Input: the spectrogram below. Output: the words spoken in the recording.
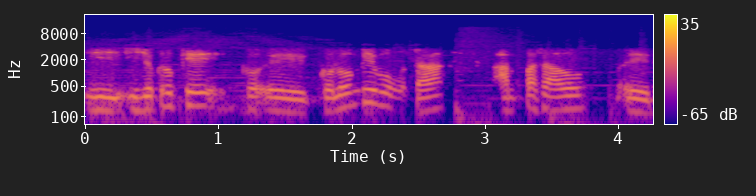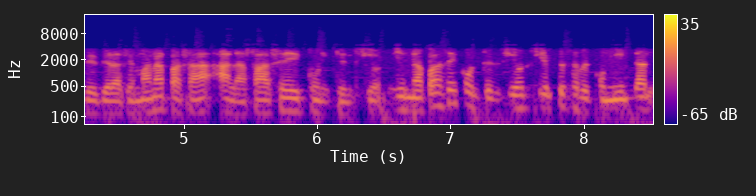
y, yo creo que eh, Colombia y Bogotá han pasado eh, desde la semana pasada a la fase de contención. Y en la fase de contención siempre se recomiendan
